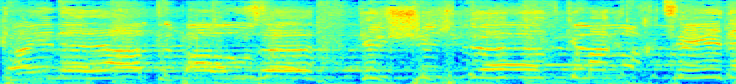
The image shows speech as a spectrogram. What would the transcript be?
Keine harte Pause, Geschichte wird gemacht, CD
